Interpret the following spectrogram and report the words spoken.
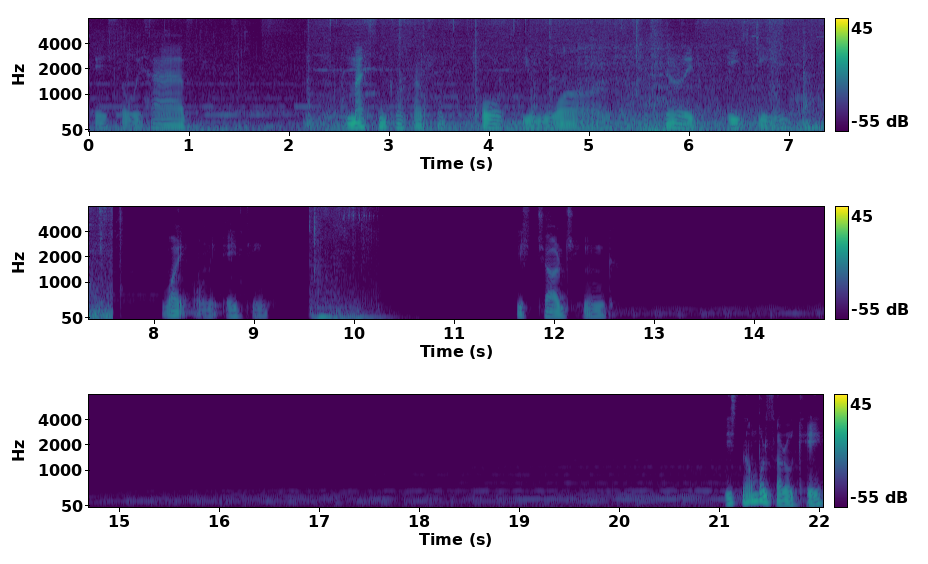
Okay, so we have maximum consumption 41, generates 18. Why only 18? Discharging. These numbers are okay.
